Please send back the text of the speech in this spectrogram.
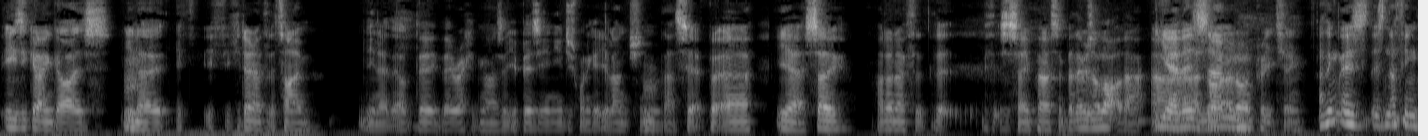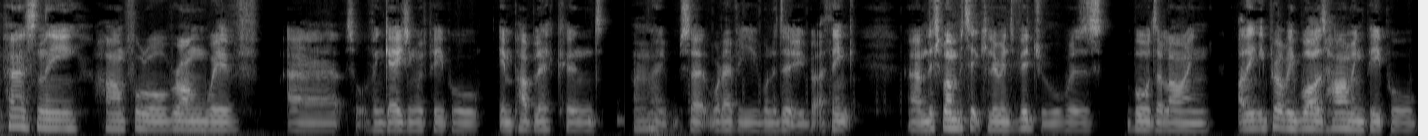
easygoing guys. You Mm. know, if, if if you don't have the time, you know they'll, they they recognise that you're busy and you just want to get your lunch and that's it. But uh, yeah, so I don't know if the, the, if it's the same person, but there is a lot of that. Uh, Yeah, there's, a lot, um, a lot of preaching. I think there's there's nothing personally harmful or wrong with uh, sort of engaging with people in public and I don't know, so whatever you want to do. But I think um, this one particular individual was borderline. I think he probably was harming people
